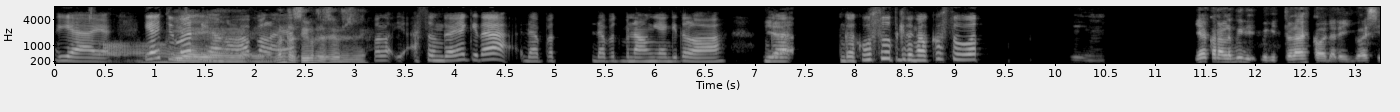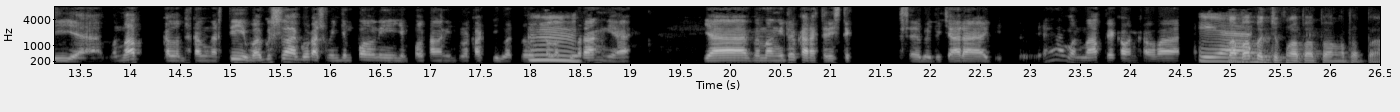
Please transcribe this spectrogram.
iya ya Oh, Ya, cuman iya, ya iya, nggak iya, apa-apa iya. lah bener ya. sih bener sih bener sih kalau ya, seenggaknya kita dapat dapat benangnya gitu loh Iya. nggak nggak kusut gitu nggak kusut Hmm. Ya kurang lebih begitulah kalau dari gue sih ya. Mohon maaf kalau misalkan mengerti, bagus lah gue kasuhin jempol nih, jempol tangan, jempol kaki buat lo. Hmm. Kalau orang ya, ya memang itu karakteristik saya berbicara gitu. Ya mohon maaf ya kawan-kawan. iya Gak apa-apa, Cup. Gak apa-apa, gak apa-apa.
